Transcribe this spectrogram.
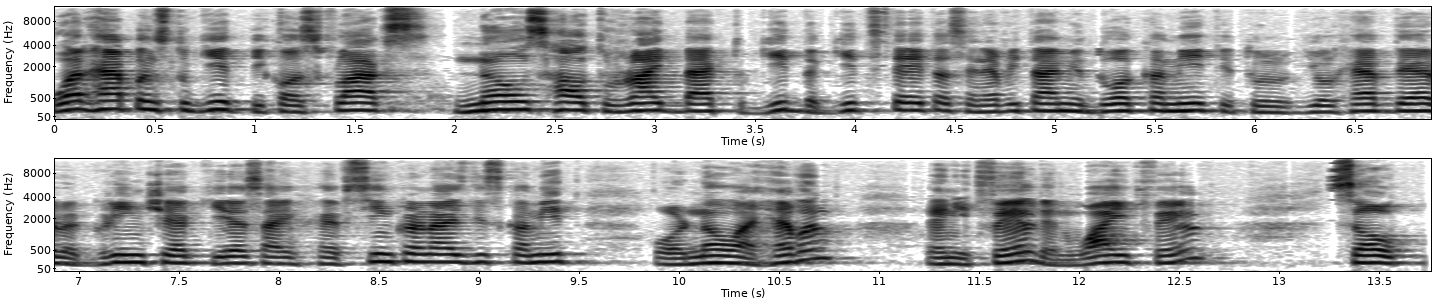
what happens to Git? Because Flux knows how to write back to Git, the Git status, and every time you do a commit, it will, you'll have there a green check, yes, I have synchronized this commit, or no, I haven't, and it failed, and why it failed. So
